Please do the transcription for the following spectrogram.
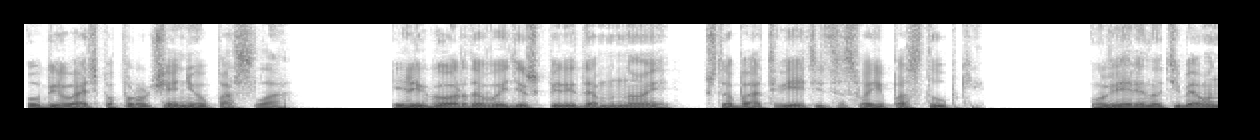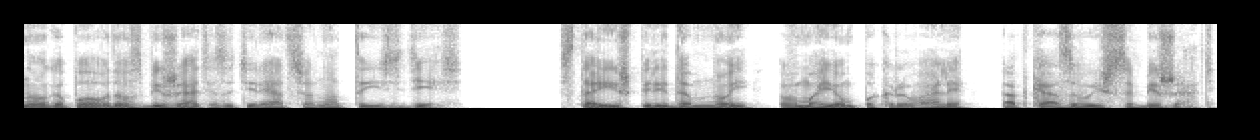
Убивать по поручению посла? Или гордо выйдешь передо мной, чтобы ответить за свои поступки? Уверен, у тебя много поводов сбежать и затеряться, но ты здесь. Стоишь передо мной в моем покрывале, отказываешься бежать.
